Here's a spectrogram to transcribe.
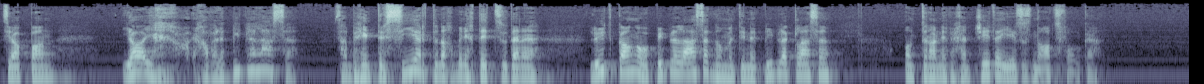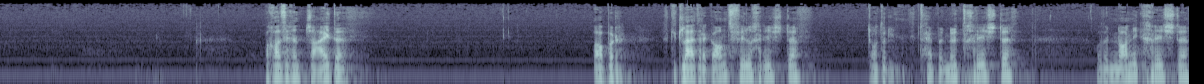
in Japan, ja, ich, ich wollte die Bibel lesen. Das hat mich interessiert. Und dann bin ich dort zu diesen Leuten gegangen, die die Bibel lesen, und haben die Bibel gelesen. Und dann habe ich mich entschieden, Jesus nachzufolgen. Man kann sich entscheiden. Aber es gibt leider ganz viele Christen, oder eben nicht Christen, oder noch nicht Christen,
